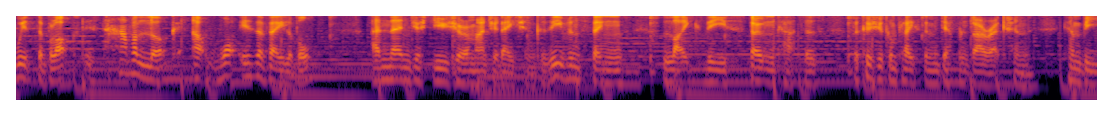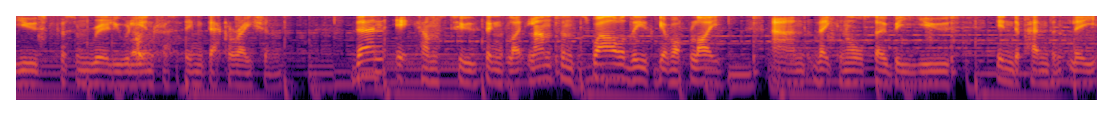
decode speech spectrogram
with the blocks is to have a look at what is available and then just use your imagination because even things like these stone cutters, because you can place them in different directions, can be used for some really, really interesting decorations. Then it comes to things like lanterns as well. These give off light and they can also be used independently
